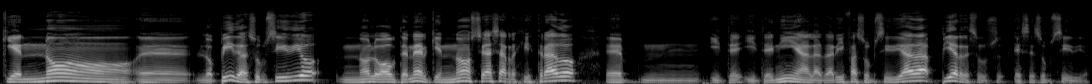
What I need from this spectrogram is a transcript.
quien no eh, lo pida subsidio no lo va a obtener. Quien no se haya registrado eh, mm, y, y tenía la tarifa subsidiada pierde ese subsidio.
